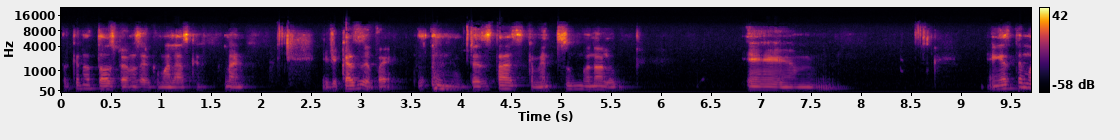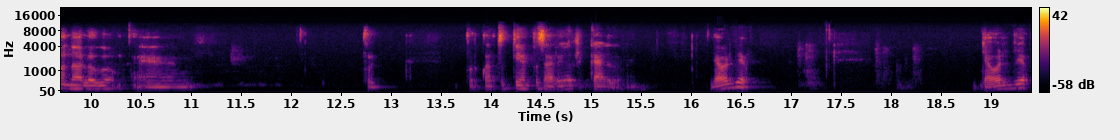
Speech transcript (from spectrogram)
Porque no todos podemos ser como Alaska. Bueno, y Ricardo se fue. Entonces, esta básicamente es un monólogo. Eh, en este monólogo, eh, ¿por, por cuánto tiempo ido Ricardo? ¿Ya volvió? ¿Ya volvió?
